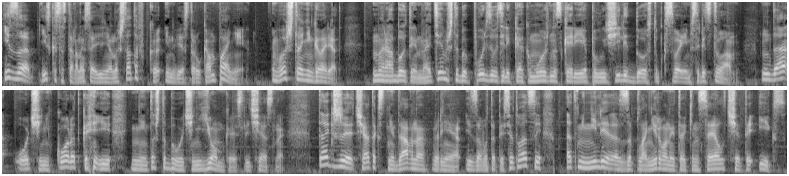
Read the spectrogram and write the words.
из-за иска со стороны Соединенных Штатов к инвестору компании. Вот что они говорят. Мы работаем над тем, чтобы пользователи как можно скорее получили доступ к своим средствам. Да, очень коротко и не то чтобы очень емко, если честно. Также Chatex недавно, вернее, из-за вот этой ситуации, отменили запланированный token sale CTX.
